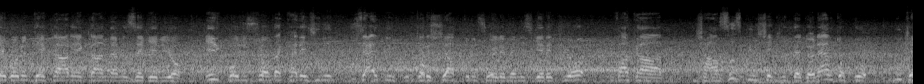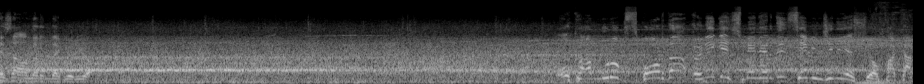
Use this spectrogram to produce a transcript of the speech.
İşte golün tekrarı ekranlarınıza geliyor. İlk pozisyonda kalecinin güzel bir kurtarış yaptığını söylememiz gerekiyor. Fakat şanssız bir şekilde dönen topu bu kez ağlarında görüyor. Okan Buruk sporda öne geçmelerinin sevincini yaşıyor. Fakat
